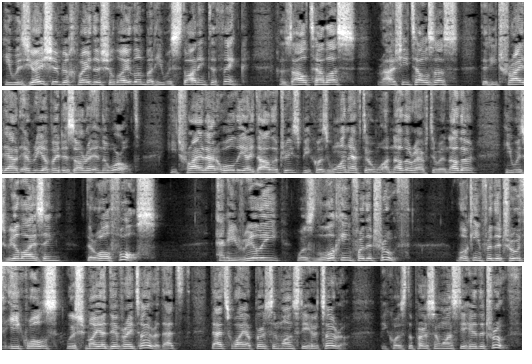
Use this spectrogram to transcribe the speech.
He was Yoshe Bechvedo Shalom, but he was starting to think. Chazal tell us, Rashi tells us, that he tried out every Avodah Zarah in the world. He tried out all the idolatries because one after another after another, he was realizing they're all false. And he really was looking for the truth. Looking for the truth equals Lishmaya Divrei Torah. That's, that's why a person wants to hear Torah, because the person wants to hear the truth.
